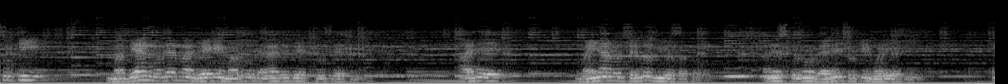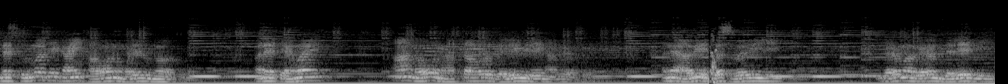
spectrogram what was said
સુખી મધ્યાહન ભોજનમાં જે કંઈ મળતું તેનાથી તે ખુશ રહેતી. આજે મહિનાનો છેલ્લો દિવસ હતો અને સ્કૂલમાં વહેલી છુટ્ટી મળી હતી. અને સ્કૂલમાં જે કાંઈ ખાવાનું મળેલું ન હતું. અને તેમાંય આ નવો નાસ્તાવાળો જલેબી લઈને આવ્યો હતો. અને આવી રસ ભરી ગરમા ગરમ જલેબી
